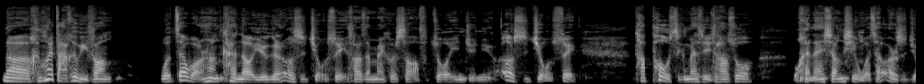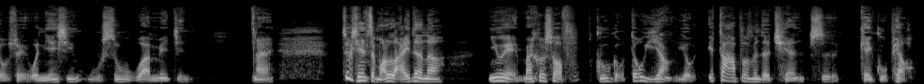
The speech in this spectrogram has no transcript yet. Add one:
那很快打个比方，我在网上看到有一个人二十九岁，他在 Microsoft 做 engineer，二十九岁，他 post 个 message，他说：“我很难相信我才二十九岁，我年薪五十五万美金。”哎，这个钱怎么来的呢？因为 Microsoft、Google 都一样，有一大部分的钱是给股票。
